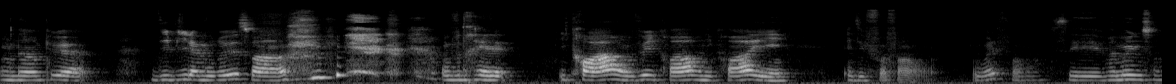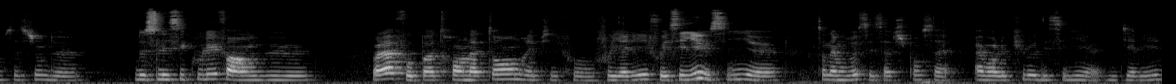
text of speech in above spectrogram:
on a un peu euh, débile amoureuse. Enfin, on voudrait y croire, on veut y croire, on y croit. Et, et des fois, enfin, ouais, enfin, c'est vraiment une sensation de, de se laisser couler. Enfin, on veut. Voilà, faut pas trop en attendre et puis il faut, faut y aller, il faut essayer aussi. euh, quand on est amoureux, c'est ça, je pense, avoir le culot d'essayer euh, d'y aller,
